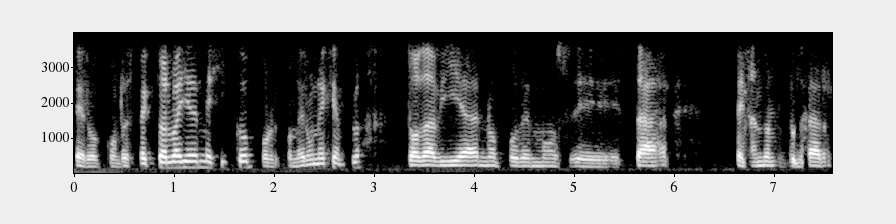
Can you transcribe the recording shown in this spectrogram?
pero con respecto al Valle de México, por poner un ejemplo, todavía no podemos eh, estar pensando en relajar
